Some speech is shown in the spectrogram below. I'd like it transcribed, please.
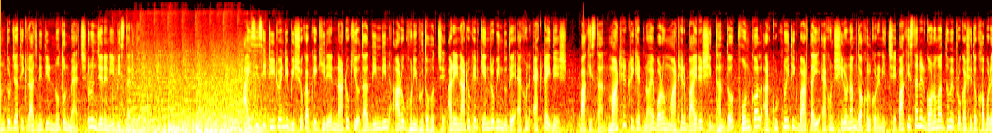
আন্তর্জাতিক রাজনীতির নতুন ম্যাচ? চলুন জেনে নিই বিস্তারিত। আইসিসি টি টোয়েন্টি বিশ্বকাপকে ঘিরে নাটকীয়তা দিন দিন আরও ঘনীভূত হচ্ছে। আর এই নাটকের কেন্দ্রবিন্দুতে এখন একটাই দেশ, পাকিস্তান। মাঠের ক্রিকেট নয়, বরং মাঠের বাইরের সিদ্ধান্ত, ফোন কল আর কূটনৈতিক বার্তাই এখন শিরোনাম দখল করে নিচ্ছে। পাকিস্তানের গণমাধ্যমে প্রকাশিত খবরে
